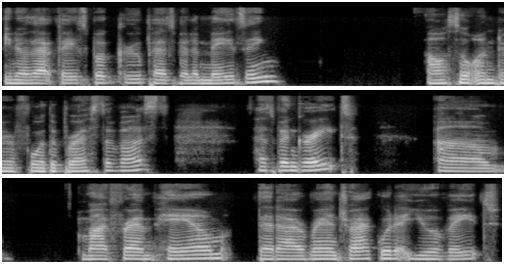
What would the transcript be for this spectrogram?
you know, that Facebook group has been amazing. Also, under For the Breast of Us has been great. Um, my friend Pam that I ran track with at U of H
